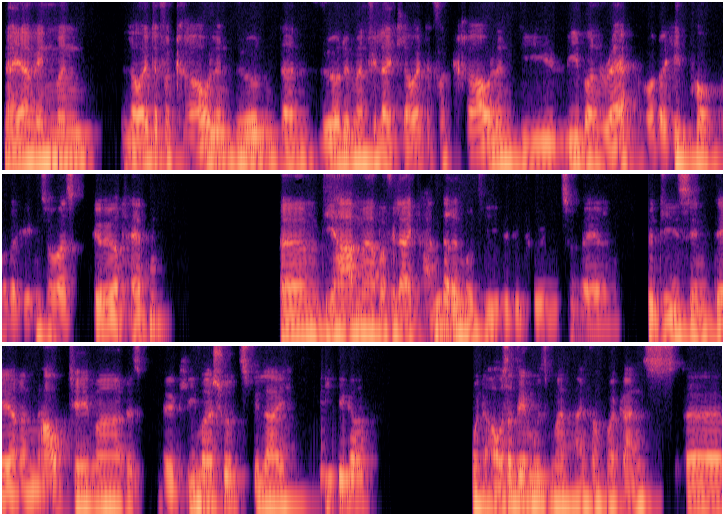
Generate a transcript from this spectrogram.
Naja, wenn man Leute vergraulen würden, dann würde man vielleicht Leute vergraulen, die lieber ein Rap oder Hip-Hop oder irgend sowas gehört hätten. Ähm, die haben aber vielleicht andere Motive, die Grünen zu wählen. Für die sind deren Hauptthema das, der Klimaschutz vielleicht wichtiger. Und außerdem muss man einfach mal ganz, äh,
